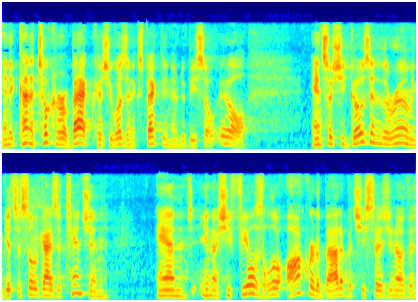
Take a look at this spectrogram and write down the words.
And it kind of took her aback because she wasn't expecting him to be so ill. And so she goes into the room and gets this little guy's attention. And, you know, she feels a little awkward about it, but she says, you know, the,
